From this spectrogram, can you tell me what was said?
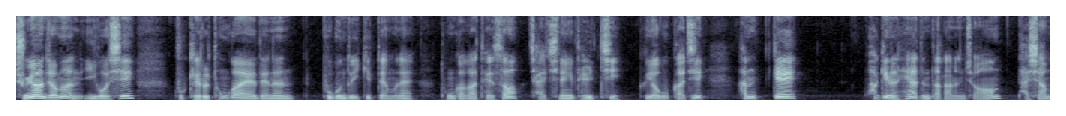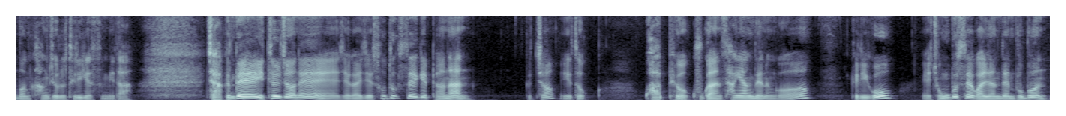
중요한 점은 이것이 국회를 통과해야 되는 부분도 있기 때문에 통과가 돼서 잘 진행이 될지 그 여부까지 함께 확인을 해야 된다라는 점 다시 한번 강조를 드리겠습니다. 자, 근데 이틀 전에 제가 이제 소득세 개편안 그쵸? 그래서 과표 구간 상향되는 거 그리고 예, 종부세 관련된 부분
